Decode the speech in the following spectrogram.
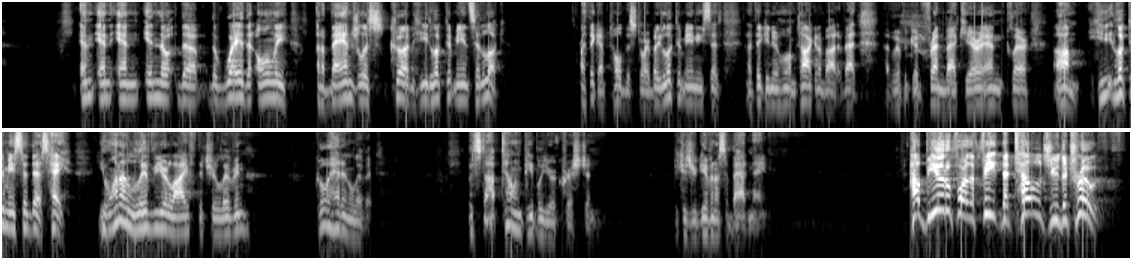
And, and, and in the, the, the way that only an evangelist could, he looked at me and said, Look, I think I've told this story, but he looked at me and he said, and I think he knew who I'm talking about. We have a good friend back here, and Claire. Um, he looked at me and said this Hey, you want to live your life that you're living? Go ahead and live it. But stop telling people you're a Christian because you're giving us a bad name. How beautiful are the feet that tells you the truth,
